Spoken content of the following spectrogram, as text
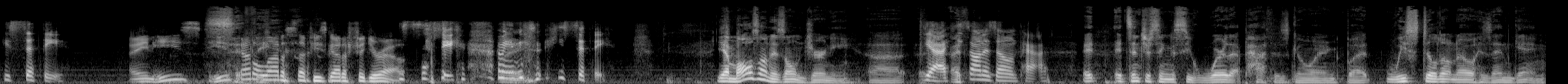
He's Sithy. I mean, he's he's got a lot of stuff he's got to figure out. He's Sithy. I mean, he's Sithy. Yeah, Maul's on his own journey. Uh, Yeah, I- he's on his own path. it, it's interesting to see where that path is going, but we still don't know his end game.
